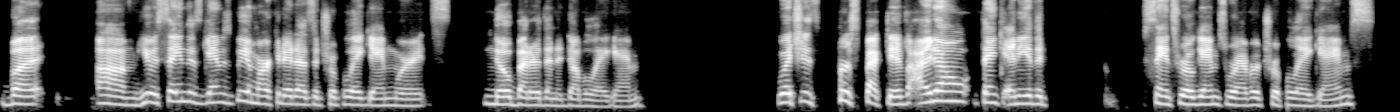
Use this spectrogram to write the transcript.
But um he was saying this game is being marketed as a AAA game where it's no better than a double A game. Which is perspective. I don't think any of the Saints Row games were ever AAA games.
